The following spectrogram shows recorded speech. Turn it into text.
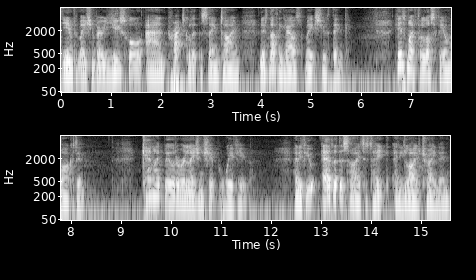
the information very useful and practical at the same time, and if nothing else, makes you think. Here's my philosophy on marketing Can I build a relationship with you? And if you ever decide to take any live training,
